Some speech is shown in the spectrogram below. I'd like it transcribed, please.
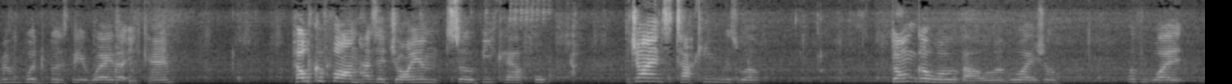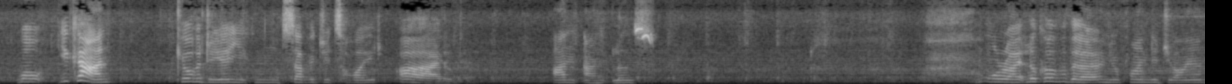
Riverwood. Riverwood was the way that you came. Pelka Farm has a giant, so be careful. The giant's attacking as well. Don't go over, otherwise you'll. Otherwise, well, you can kill the deer. You can savage its hide Ah, I don't care. And antlers. All right, look over there, and you'll find a giant.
